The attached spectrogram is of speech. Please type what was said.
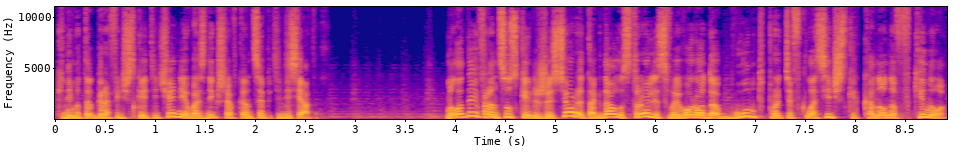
кинематографическое течение, возникшее в конце 50-х. Молодые французские режиссеры тогда устроили своего рода бунт против классических канонов в кино.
